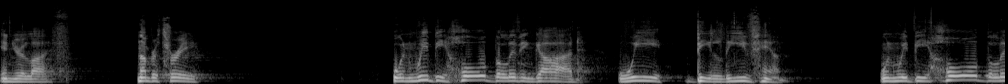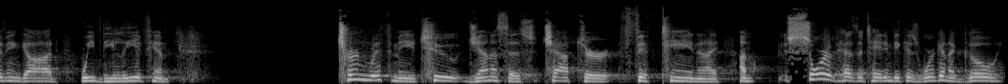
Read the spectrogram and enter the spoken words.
in your life. Number three, when we behold the living God, we believe him. When we behold the living God, we believe him. Turn with me to Genesis chapter 15. And I, I'm sort of hesitating because we're going to go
